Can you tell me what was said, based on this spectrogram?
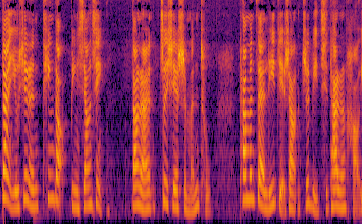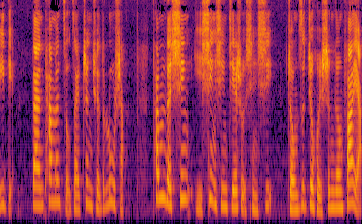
但有些人听到并相信，当然这些是门徒，他们在理解上只比其他人好一点。但他们走在正确的路上，他们的心以信心接受信息，种子就会生根发芽。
